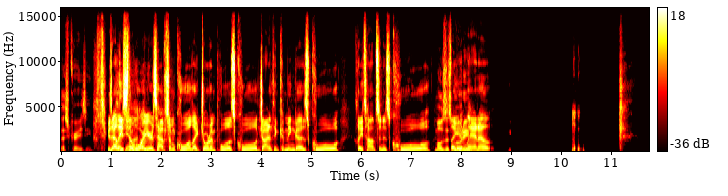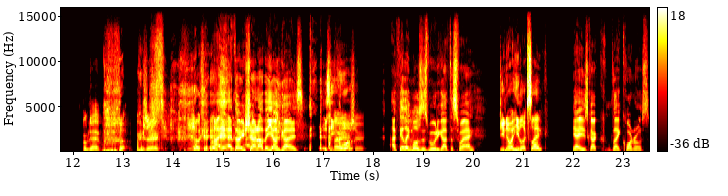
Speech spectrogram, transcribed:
That's crazy. Because at least the Warriors have some cool, like Jordan Poole is cool, Jonathan Kuminga is cool, Klay Thompson is cool. Moses Like Moody. Atlanta, Okay, for sure. Okay, I, I thought you were shouting out the young guys. is he All cool? right, sure. I feel like Uh, Moses Moody got the swag. Do you know what he looks like? Yeah, he's got like cornrows.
